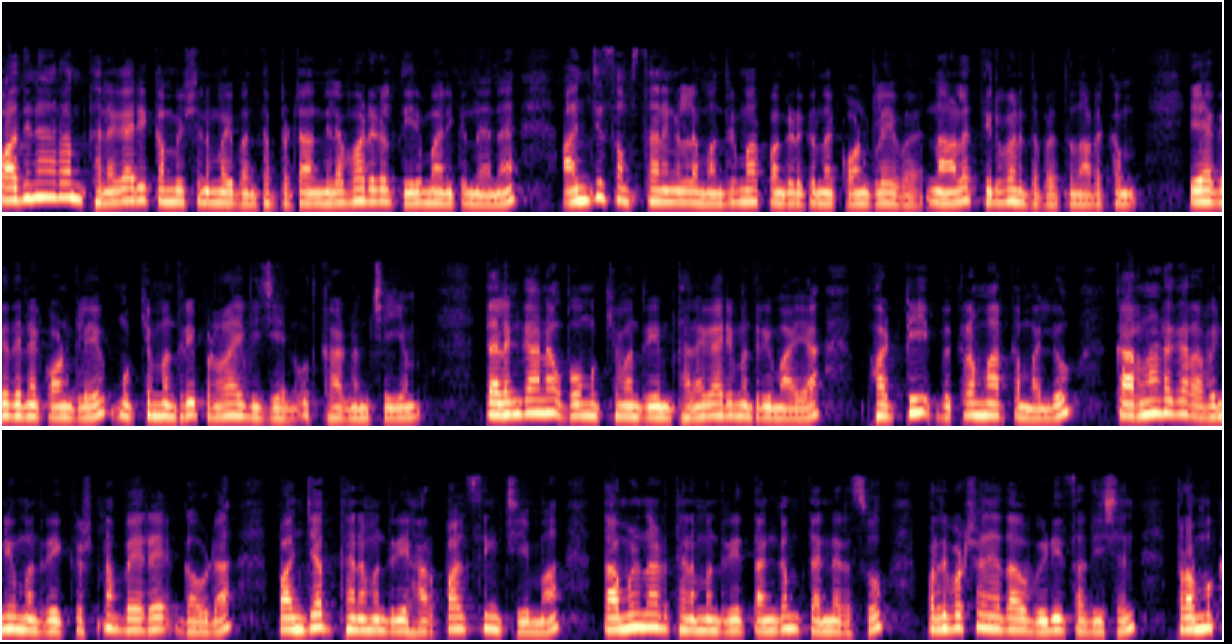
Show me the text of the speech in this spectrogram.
പതിനാറാം ധനകാര്യ കമ്മീഷനുമായി ബന്ധപ്പെട്ട നിലപാടുകൾ തീരുമാനിക്കുന്നതിന് അഞ്ച് സംസ്ഥാനങ്ങളിലെ മന്ത്രിമാർ പങ്കെടുക്കുന്ന കോൺക്ലേവ് നാളെ തിരുവനന്തപുരത്ത് നടക്കും. ഏകദിന കോൺക്ലേവ് മുഖ്യമന്ത്രി പിണറായി വിജയൻ ഉദ്ഘാടനം ചെയ്യും. തെലങ്കാന ഉപമുഖ്യമന്ത്രിയും ധനകാര്യമന്ത്രിയുമായ ഭട്ടി വിക്രമാർക്ക മല്ലു കർണാടക റവന്യൂ മന്ത്രി കൃഷ്ണ ബൈരെ ഗൌഡ പഞ്ചാബ് ധനമന്ത്രി ഹർപാൽ സിംഗ് ചീമ തമിഴ്നാട് ധനമന്ത്രി തങ്കം തെന്നരസു പ്രതിപക്ഷ നേതാവ് വി ഡി സതീശൻ പ്രമുഖ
